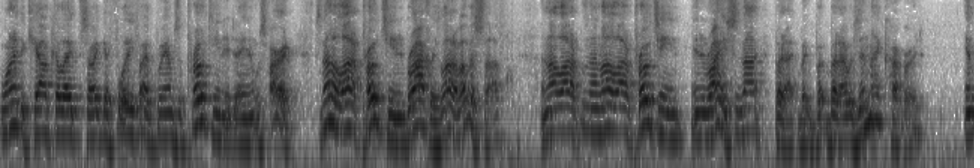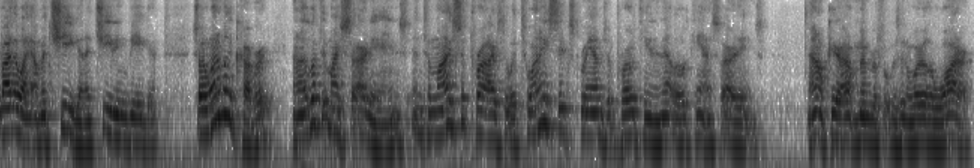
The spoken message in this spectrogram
wanted to calculate so I get 45 grams of protein a day, and it was hard. It's not a lot of protein in broccoli. It's a lot of other stuff, and not a lot of not a lot of protein in rice. It's not. But I, but but but I was in my cupboard, and by the way, I'm a chegan, a cheating vegan. So I went in my cupboard and I looked at my sardines, and to my surprise, there were 26 grams of protein in that little can of sardines. I don't care. I don't remember if it was in oil or water.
